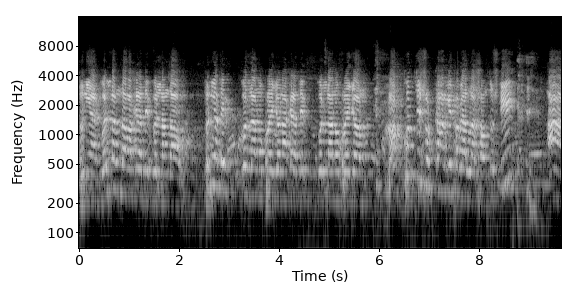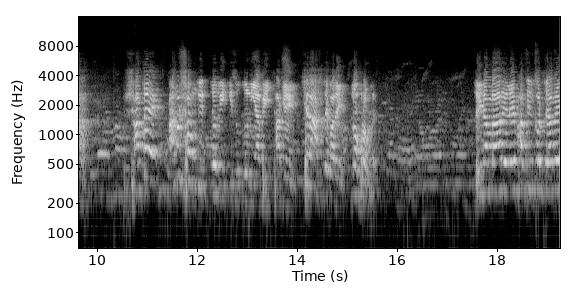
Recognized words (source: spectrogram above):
দুনিয়ার কল্যাণ দাও, আখেরাতের কল্যাণ দাও। দুনিয়াতে কল্যাণ প্রয়োজন, আখেরাতের কল্যাণ প্রয়োজন। লক্ষ্য উদ্দেশ্য টার্গেট হবে আল্লাহ সন্তুষ্টি। আর সাথে আনুষঙ্গিক যদি কিছু দুনিয়াবি থাকে, সেটা আসতে পারে নো প্রবলেম দুই নাম্বার, এলেম হাসিল করতে হবে।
